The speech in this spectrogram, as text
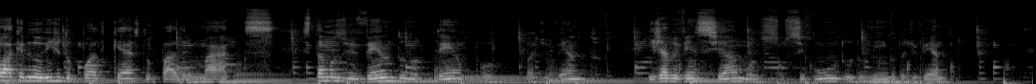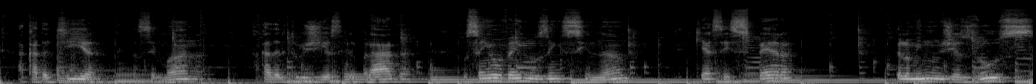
Olá, querido ouvinte do podcast do Padre Max. Estamos vivendo no tempo do Advento e já vivenciamos o segundo domingo do Advento. A cada dia da semana, a cada liturgia celebrada, o Senhor vem nos ensinando que essa espera pelo menino Jesus,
